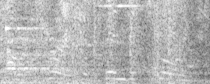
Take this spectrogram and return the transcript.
Our turret has been destroyed.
